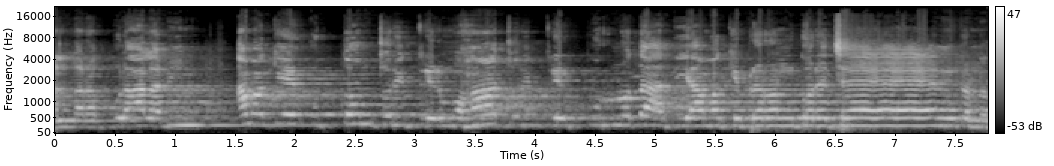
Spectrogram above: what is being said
আল্লাহ রাব্বুল আলামিন আমাকে উত্তম চরিত্রের মহা চরিত্রের পূর্ণতা দিয়ে আমাকে প্রেরণ করেছেন কন্যা।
